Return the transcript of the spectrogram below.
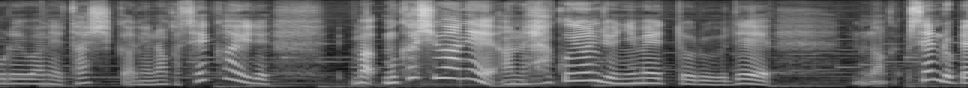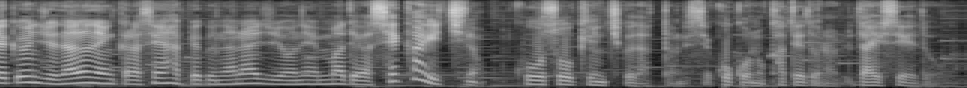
これはね確かねなんか世界で、まあ、昔はねあの142メートルでなんか1647年から1874年までは世界一の高層建築だったんですよここのカテドラル大聖堂が。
